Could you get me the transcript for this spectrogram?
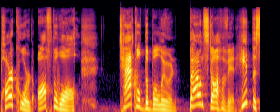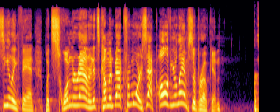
parkoured off the wall, tackled the balloon, bounced off of it, hit the ceiling fan, but swung around and it's coming back for more. Zach, all of your lamps are broken.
